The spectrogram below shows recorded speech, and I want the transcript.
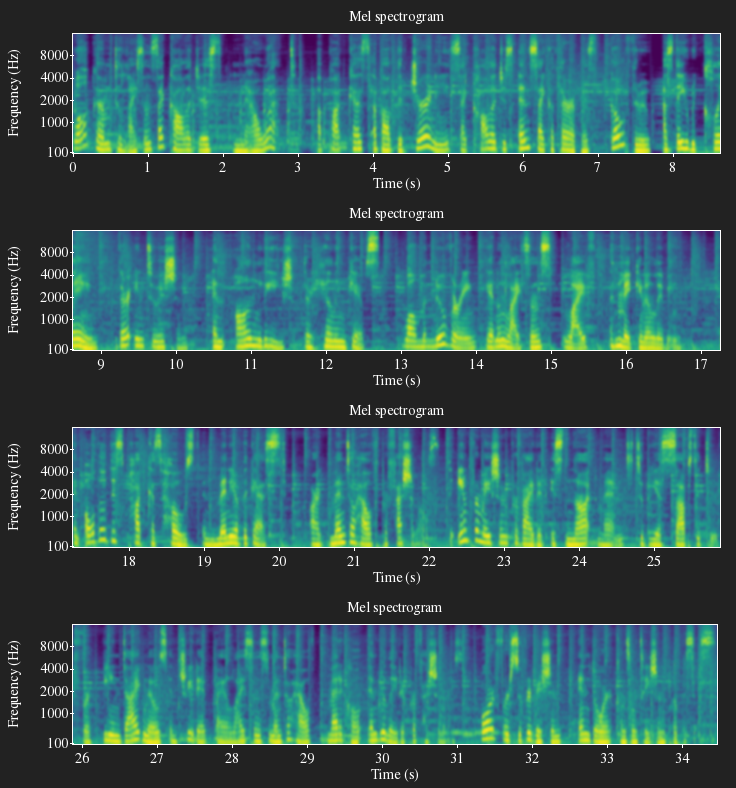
Welcome to Licensed Psychologist Now What? A podcast about the journey psychologists and psychotherapists go through as they reclaim their intuition and unleash their healing gifts while maneuvering getting licensed, life, and making a living. And although this podcast host and many of the guests are mental health professionals. The information provided is not meant to be a substitute for being diagnosed and treated by a licensed mental health, medical, and related professionals, or for supervision and or consultation purposes.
